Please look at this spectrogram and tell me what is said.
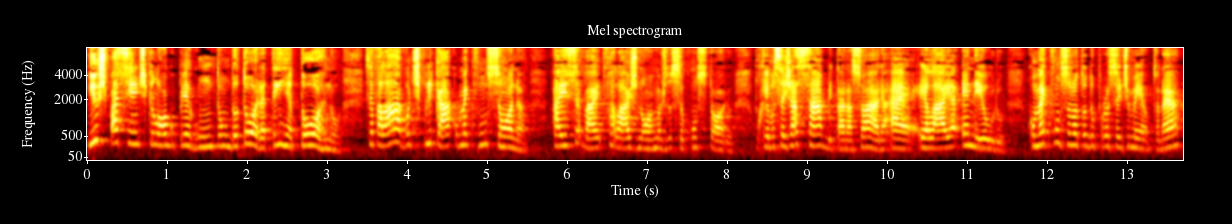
E os pacientes que logo perguntam, doutora, tem retorno? Você fala, ah, vou te explicar como é que funciona. Aí você vai falar as normas do seu consultório. Porque você já sabe, tá na sua área, a Elaia é neuro. Como é que funciona todo o procedimento, né?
